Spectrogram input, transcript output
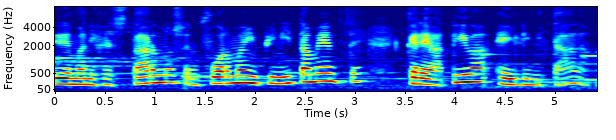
y de manifestarnos en forma infinitamente creativa e ilimitada.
